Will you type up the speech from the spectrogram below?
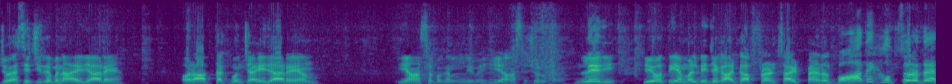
जो ऐसी चीज़ें बनाए जा रहे हैं और आप तक पहुँचाई जा रहे हैं हम। यहाँ से पकड़ ली भाई यहाँ से शुरू करें। ले जी ये होती है मल्टी जगार्ड का फ्रंट साइड पैनल बहुत ही खूबसूरत है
